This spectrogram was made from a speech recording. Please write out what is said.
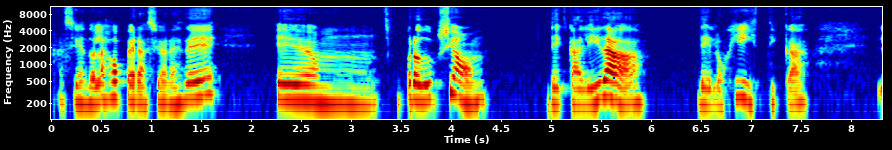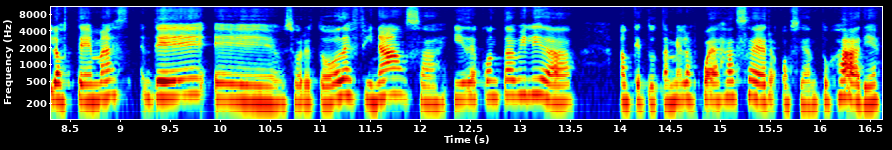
haciendo las operaciones de em, producción, de calidad, de logística, los temas de, eh, sobre todo de finanzas y de contabilidad, aunque tú también los puedes hacer, o sea, en tus áreas,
